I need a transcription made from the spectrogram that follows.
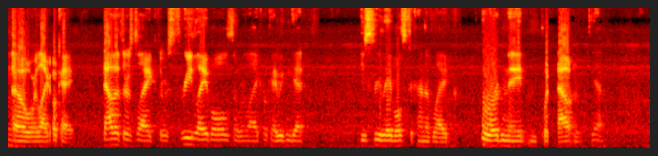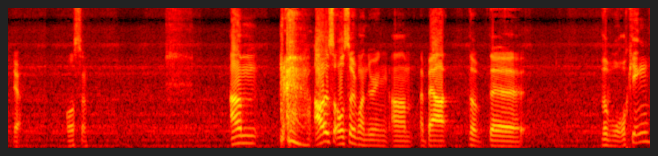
Mm. So we're like, okay, now that there's like there was three labels, and we're like, okay, we can get these three labels to kind of like coordinate and put it out, and yeah, yeah. Awesome. Um, I was also wondering um about the the the walking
